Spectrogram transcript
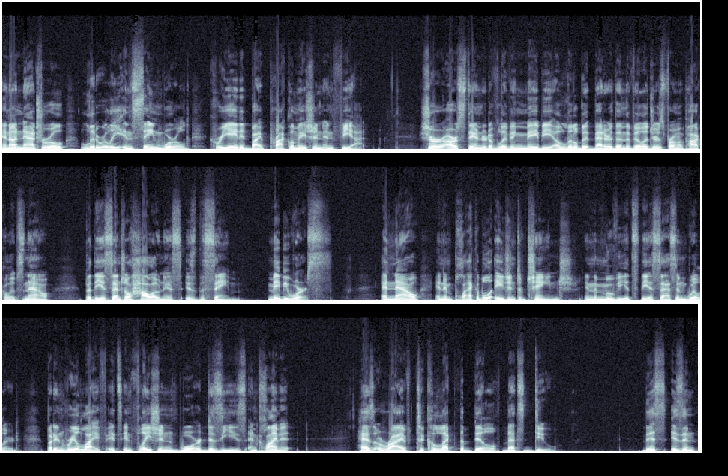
An unnatural, literally insane world created by proclamation and fiat. Sure, our standard of living may be a little bit better than the villagers from Apocalypse Now, but the essential hollowness is the same. Maybe worse. And now, an implacable agent of change, in the movie it's the assassin Willard, but in real life it's inflation, war, disease, and climate, has arrived to collect the bill that's due. This is an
